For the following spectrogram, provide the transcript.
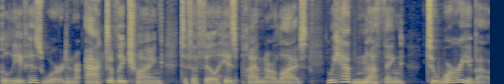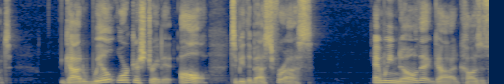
believe his word and are actively trying to fulfill his plan in our lives, we have nothing to worry about. God will orchestrate it all to be the best for us. And we know that God causes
